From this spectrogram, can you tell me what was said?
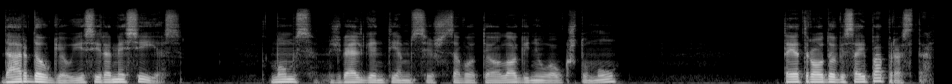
dar daugiau, jis yra mesijas. Mums, žvelgiantiems iš savo teologinių aukštumų, tai atrodo visai paprasta.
